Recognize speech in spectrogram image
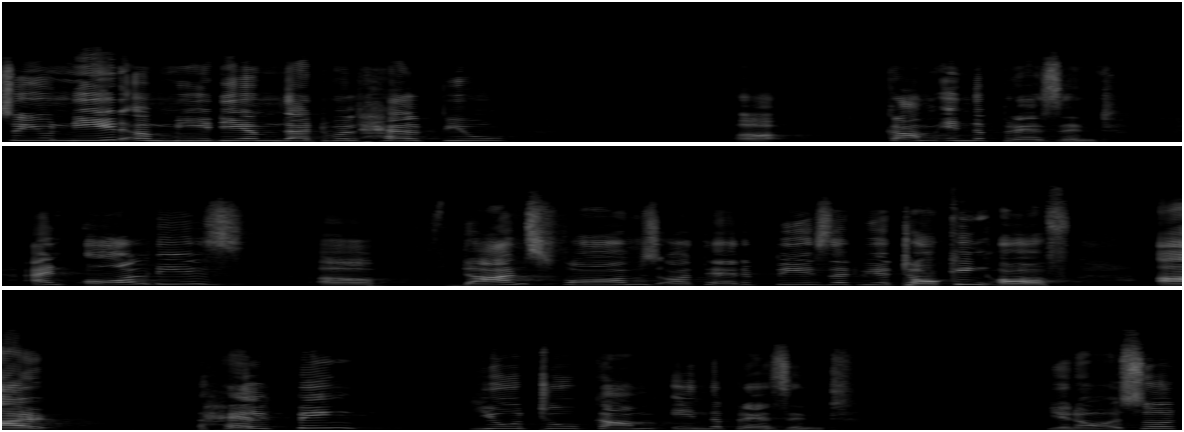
So you need a medium that will help you uh, come in the present. And all these uh, dance forms or therapies that we are talking of are helping you to come in the present. You know, so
